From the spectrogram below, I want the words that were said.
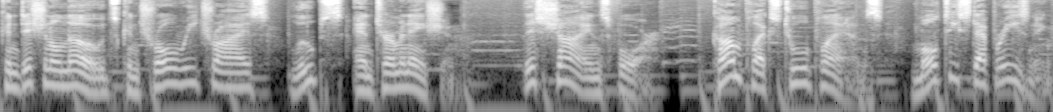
Conditional nodes control retries, loops, and termination. This shines for complex tool plans, multi-step reasoning,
